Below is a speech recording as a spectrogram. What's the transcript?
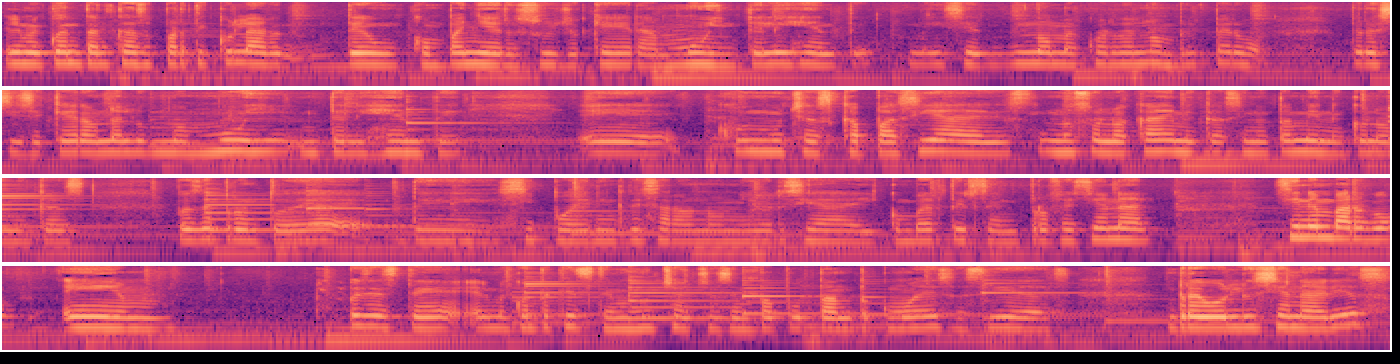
Él me cuenta el caso particular de un compañero suyo que era muy inteligente. Me dice, no me acuerdo el nombre, pero, pero sí sé que era un alumno muy inteligente, eh, con muchas capacidades, no solo académicas, sino también económicas, pues de pronto de, de si poder ingresar a una universidad y convertirse en profesional. Sin embargo, em, pues este, él me cuenta que este muchacho se empapó tanto como de esas ideas revolucionarias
